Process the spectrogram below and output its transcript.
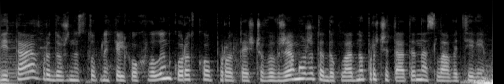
Вітаю впродовж наступних кількох хвилин. Коротко про те, що ви вже можете докладно прочитати на Слава ТІВІ.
